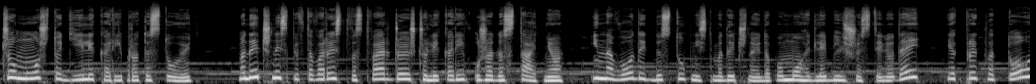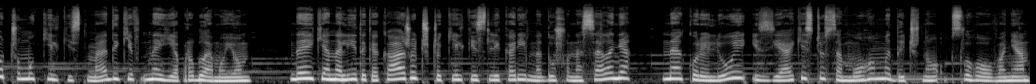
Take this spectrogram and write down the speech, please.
Чому ж тоді лікарі протестують? Медичне співтовариство стверджує, що лікарів уже достатньо і наводить доступність медичної допомоги для більшості людей як приклад того, чому кількість медиків не є проблемою. Деякі аналітики кажуть, що кількість лікарів на душу населення не корелює із якістю самого медичного обслуговування.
